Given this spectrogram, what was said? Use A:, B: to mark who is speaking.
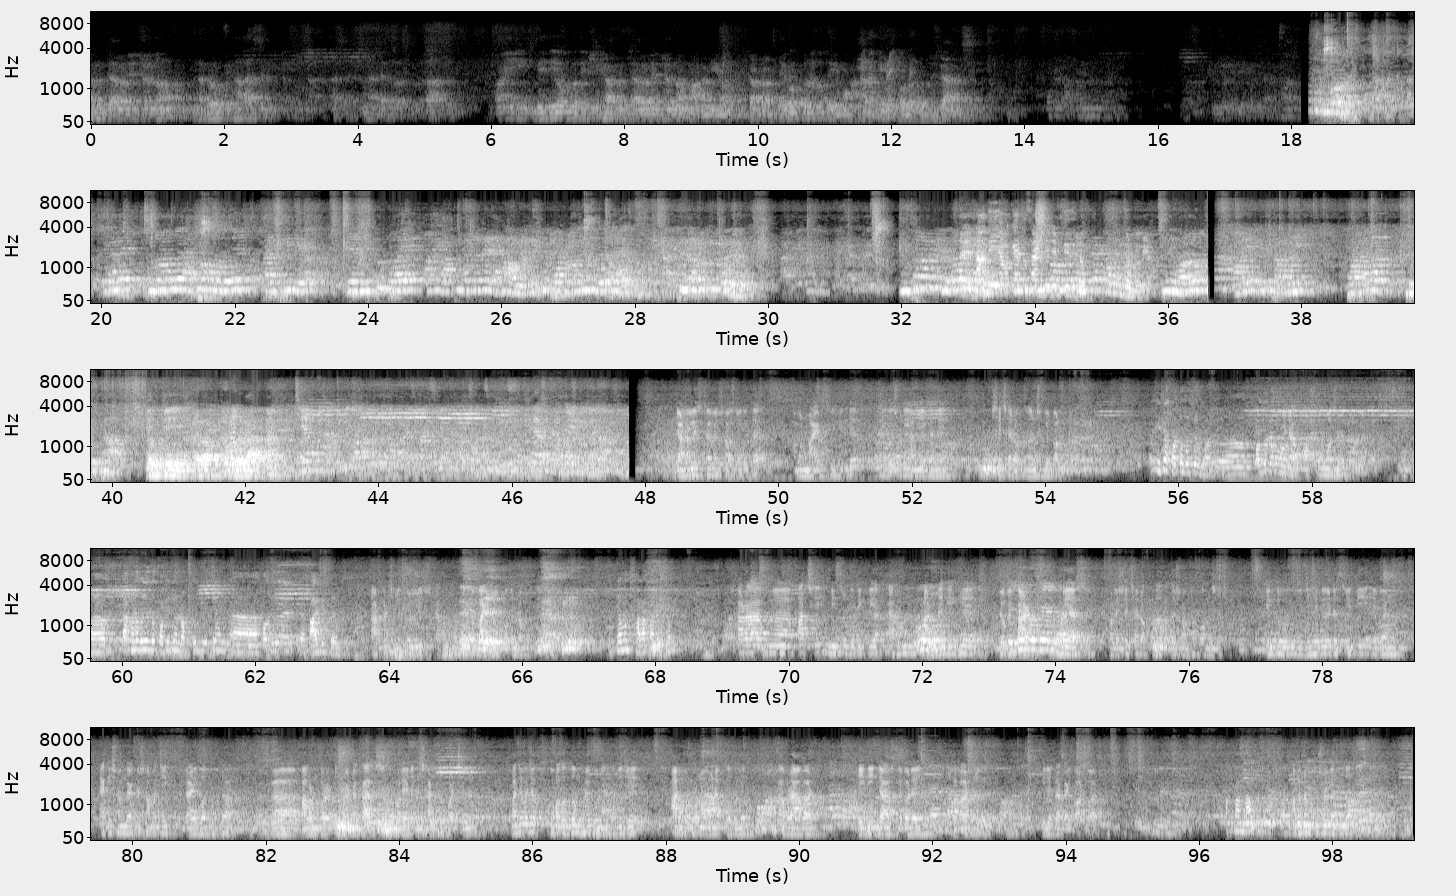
A: জন্য আপনারা ফাঁকা আছেন? আচ্ছা। আচ্ছা। আমি দ্বিতীয় প্রদীপ শিখা প্রজ্বালনের জন্য মাননীয় ডক্টর দেবব্রত দেব মহাশয়কে অনুরোধ জানাচ্ছি
B: যে মৃত্যুর পরে অনেক আত্মীয় দেখা হবে, মৃত্যুর পর
C: জার্নালিস্ট ক্লাবের সহযোগিতায় আমার মায়ের স্মৃতিতে এবছরই আমি এখানে স্বেচ্ছায় রক্তদান শিবির পালন করি
D: এটা কত বছর বয়স? কততম?
C: এটা অষ্টম বছরে পড়বে।
D: আহ, এখনও পর্যন্ত কতজন রক্ত দিয়েছেন? আহ, কতজনের টার্গেট রয়েছে?
C: টার্গেট ছিল চল্লিশ এখন পর্যন্ত বাইশের মতন রক্ত
D: কেমন সারা পাচ্ছেন?
C: সারা পাচ্ছি মিশ্র প্রতিক্রিয়া। এখন ব্লাড ব্যাঙ্কে গিয়ে লোকের কার্ড ঘুরে আসছে ফলে স্বেচ্ছায় রক্তদাতাদের সংখ্যা কমছে। কিন্তু যেহেতু এটা স্মৃতি এবং একই সঙ্গে একটা সামাজিক দায়বদ্ধতা পালন করার জন্য একটা কাজ ফলে এটাকে ছাড়তেও পারছে না। মাঝে মাঝে হতোদ্যম হয়ে পড়ি। ভাবি যে আর করব না অনেক তো হলো। তারপরে আবার এই দিনটা আসলে পরে আবার ফিরে তাকাই বারবার।
D: আপনার নাম?
C: আমার নাম তুষার দত্ত।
